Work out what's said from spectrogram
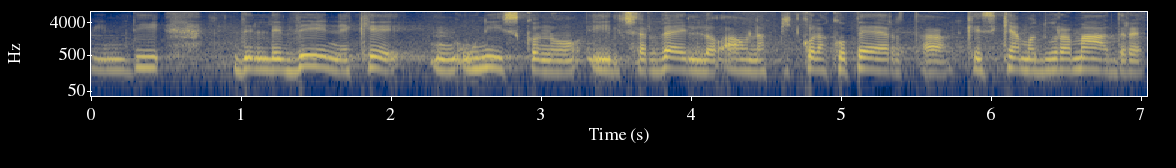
Quindi delle vene che uniscono il cervello a una piccola coperta che si chiama dura madre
